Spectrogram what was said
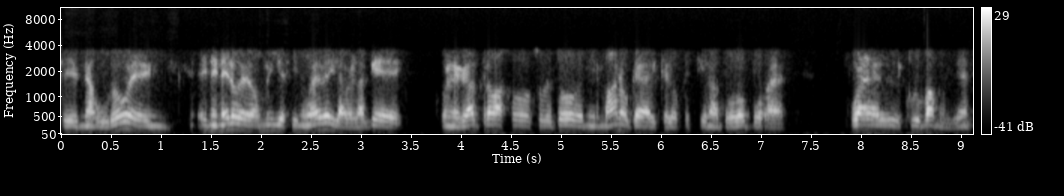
se inauguró en, en enero de 2019 y la verdad que con el gran trabajo sobre todo de mi hermano, que es el que lo gestiona todo, pues, pues el club va muy bien.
